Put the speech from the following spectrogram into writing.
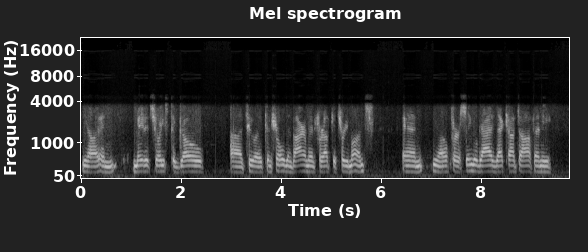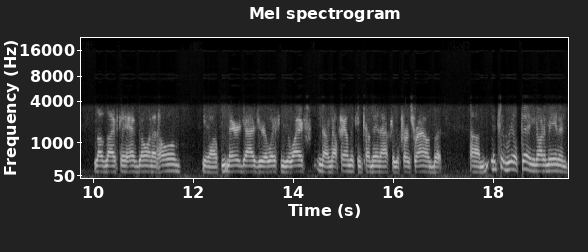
you know, and made a choice to go uh, to a controlled environment for up to three months and, you know, for single guys, that cuts off any love life they have going at home. You know, married guys, you're away from your wife. You know, now family can come in after the first round, but um, it's a real thing. You know what I mean? And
